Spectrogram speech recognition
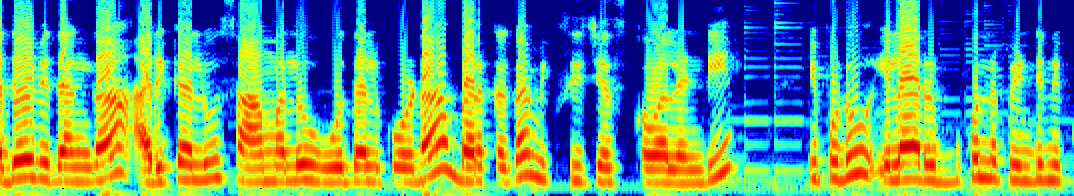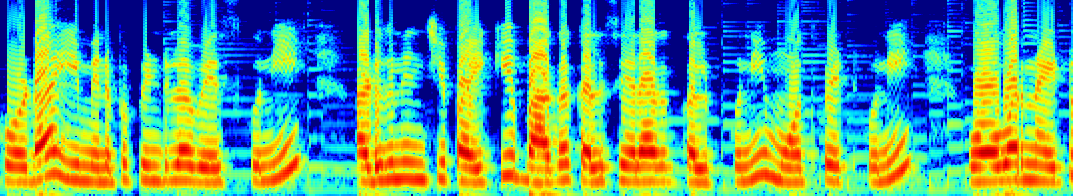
అదే విధంగా అరికలు సామలు ఊదలు కూడా బరకగా మిక్సీ చేసుకోవాలండి. ఇప్పుడు ఇలా రుబ్బుకున్న పిండిని కూడా ఈ మినపపిండిలో వేసుకుని అడుగు నుంచి పైకి బాగా కలిసేలాగా కలుపుకుని మూత పెట్టుకుని ఓవర్ నైట్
